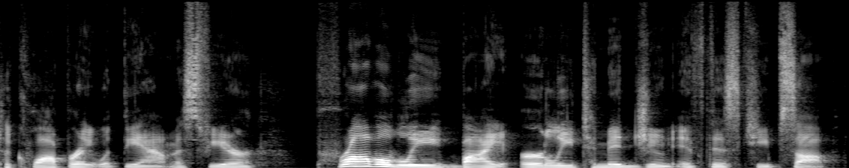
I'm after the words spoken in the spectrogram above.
to cooperate with the atmosphere probably by early to mid June if this keeps up.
